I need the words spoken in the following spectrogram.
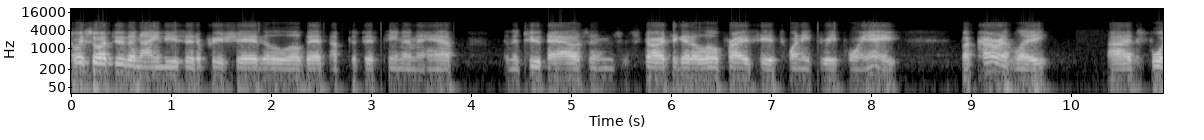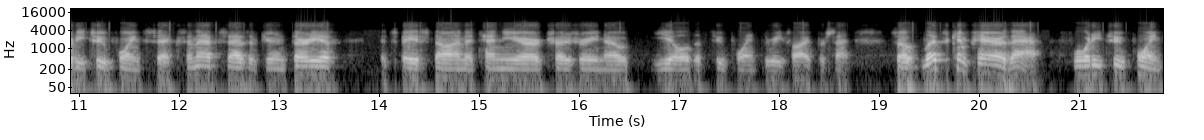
And we saw it through the 90s. It appreciated a little bit, up to 15 and a half. In the 2000s, it started to get a little pricey at 23.8. But currently, uh, it's 42.6. And that's as of June 30th. It's based on a 10-year Treasury note yield of 2.35%. So let's compare that, 42.6,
